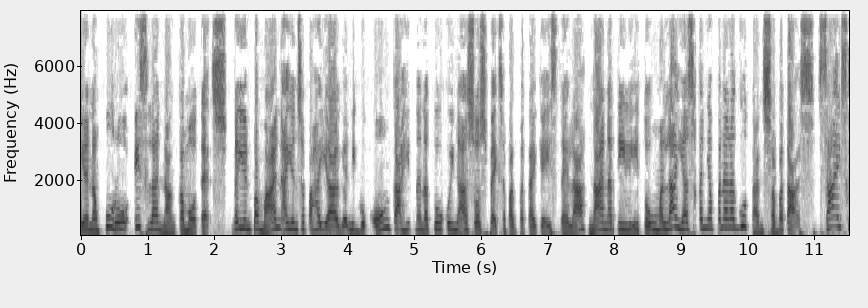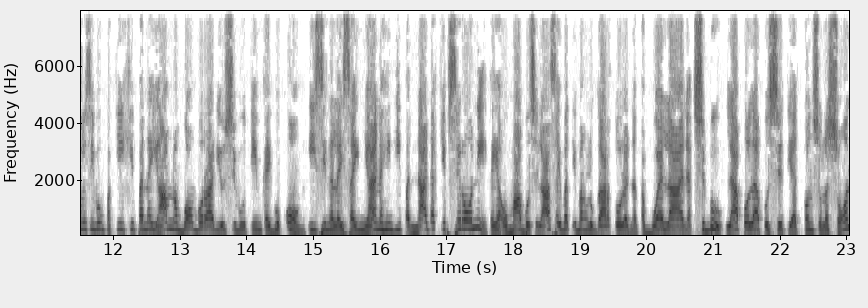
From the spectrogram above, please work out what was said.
bayan ng Puro, Isla ng Camotes. Gayunpaman, ayon sa pahayag ni Gukong, kahit na natukoy na ang sospek sa pagpatay kay Estela, nanatili itong malaya sa kanyang pananagutan sa batas. Sa eksklusibong pakikipanayam ng Bombo Radio Cebu team kay Gukong, isinalaysay niya na hindi pa nadakip si Ronnie, kaya umabot sila sa iba't ibang lugar tulad ng Tabuelan, Cebu, Lapu-Lapu City at Consolacion,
